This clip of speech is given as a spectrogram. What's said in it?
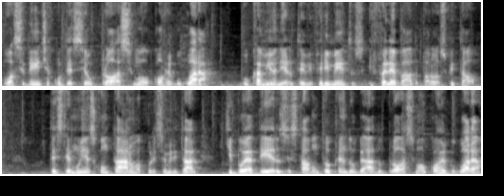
O acidente aconteceu próximo ao córrego Guará. O caminhoneiro teve ferimentos e foi levado para o hospital. Testemunhas contaram à Polícia Militar que boiadeiros estavam tocando o gado próximo ao córrego Guará,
